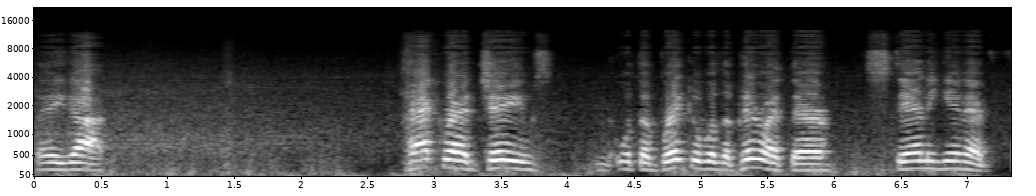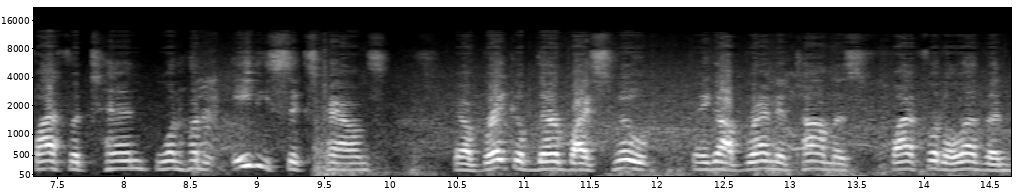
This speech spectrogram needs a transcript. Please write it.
Then you got Pack Rat James with the breakup of the pin right there, standing in at 5'10", 186 pounds. You know, breakup there by Snoop. Then you got Brandon Thomas, 5'11",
